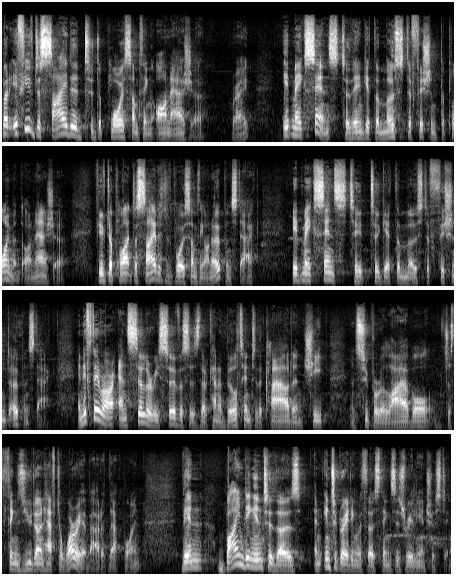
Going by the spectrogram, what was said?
But if you've decided to deploy something on Azure, right, it makes sense to then get the most efficient deployment on Azure. If you've decided to deploy something on OpenStack, it makes sense to, to get the most efficient OpenStack. And if there are ancillary services that are kind of built into the cloud and cheap and super reliable, just things you don't have to worry about at that point, then binding into those and integrating with those things is really interesting,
